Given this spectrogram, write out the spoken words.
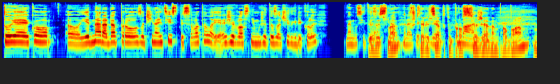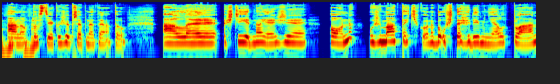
to je jako uh, jedna rada pro začínající spisovatele je, že vlastně můžete začít kdykoliv. Nemusíte Jasné, začínat hned. 40 jako, prostě žádný problém. Uh-huh, ano, uh-huh. prostě jakože přepnete a to. Ale ještě jedna je, že on už má teďko, nebo už tehdy měl plán,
